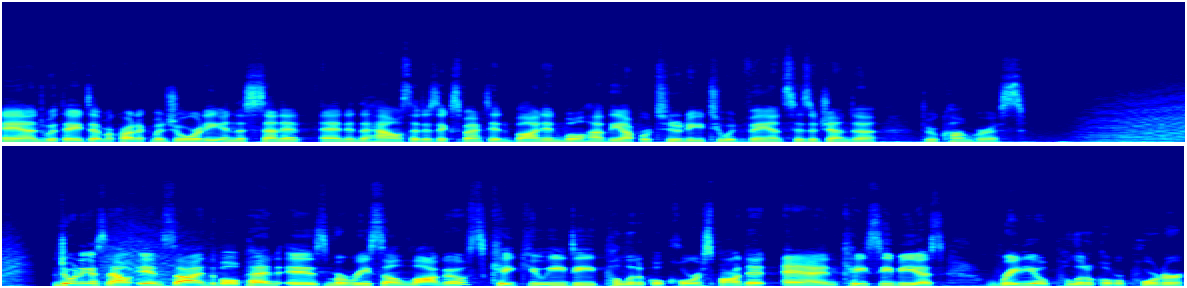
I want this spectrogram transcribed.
And with a Democratic majority in the Senate and in the House, it is expected Biden will have the opportunity to advance his agenda through Congress. Joining us now inside the bullpen is Marisa Lagos, KQED political correspondent, and KCBS radio political reporter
